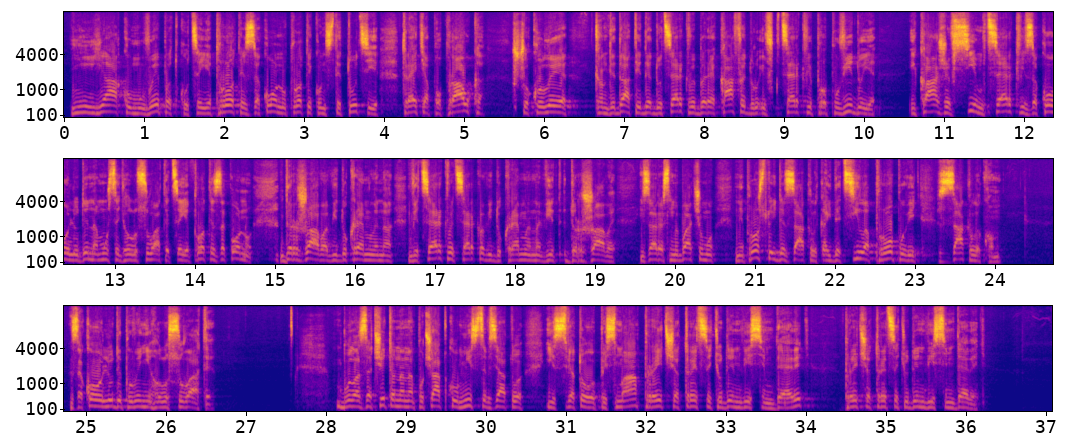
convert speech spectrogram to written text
ніякому випадку це є проти закону, проти Конституції, третя поправка, що коли кандидат йде до церкви, бере кафедру і в церкві проповідує. І каже всім в церкві, за кого людина мусить голосувати. Це є проти закону. Держава відокремлена від церкви, церква відокремлена від держави. І зараз ми бачимо, не просто йде заклик, а йде ціла проповідь з закликом, за кого люди повинні голосувати. Була зачитана на початку місце взято із святого письма, притча 31.8.9, притча 31.8.9.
